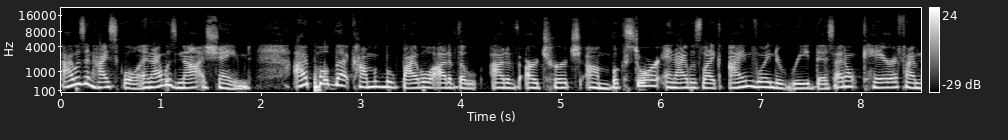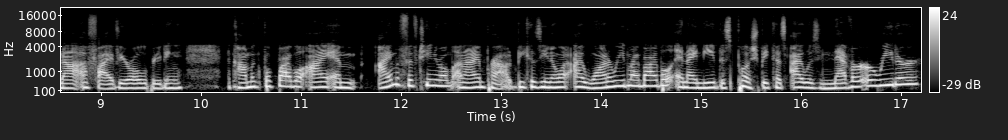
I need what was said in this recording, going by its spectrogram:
I was in high school and I was not ashamed. I pulled that comic book Bible out of the out of our church um, bookstore and I was like, I'm going to read this. I don't care if I'm not a five year old reading a comic book Bible. I am I'm a 15 year old and I am proud because you know what? I want to read my Bible and I need this push because I was never a reader.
